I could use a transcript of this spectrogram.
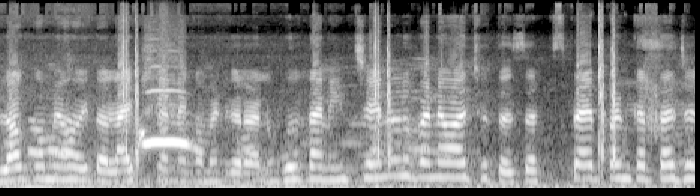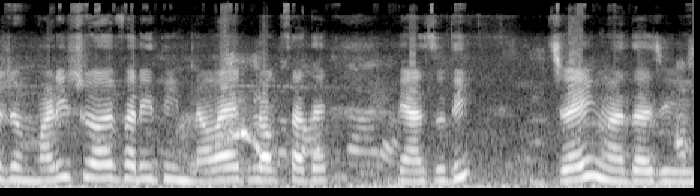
બ્લોગ ગમે હોય તો લાઈક શેર અને કમેન્ટ કરવાનું ભૂલતા નહીં. ચેનલ બનાવવા છું તો સબસ્ક્રાઈબ પણ કરતા જજો. મળીશું હવે ફરીથી નવા એક બ્લોગ સાથે. ત્યાં સુધી જય માતાજી.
